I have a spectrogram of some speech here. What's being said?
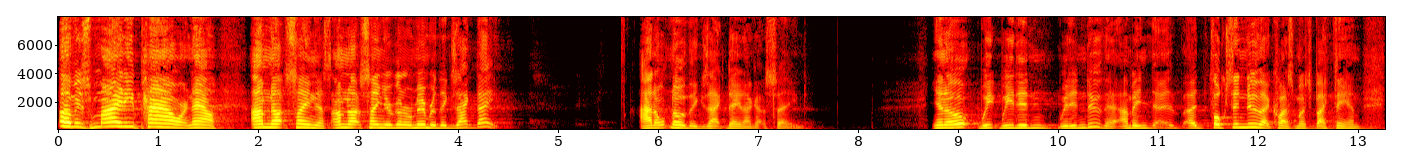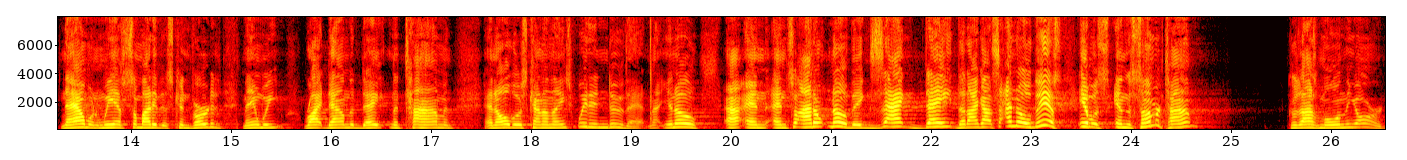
of his mighty power. Now, I'm not saying this. I'm not saying you're going to remember the exact date. I don't know the exact date I got saved. You know, we, we, didn't, we didn't do that. I mean, uh, uh, folks didn't do that quite as much back then. Now, when we have somebody that's converted, man, we write down the date and the time and, and all those kind of things. We didn't do that. You know, uh, and, and so I don't know the exact date that I got. I know this, it was in the summertime because I was mowing the yard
